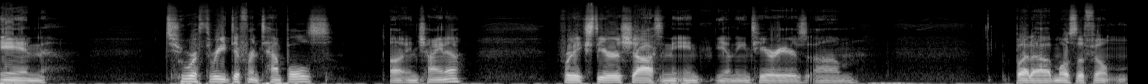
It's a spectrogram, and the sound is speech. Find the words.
in two or three different temples uh, in China for the exterior shots and the in, you know the interiors. Um, but uh, most of the film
